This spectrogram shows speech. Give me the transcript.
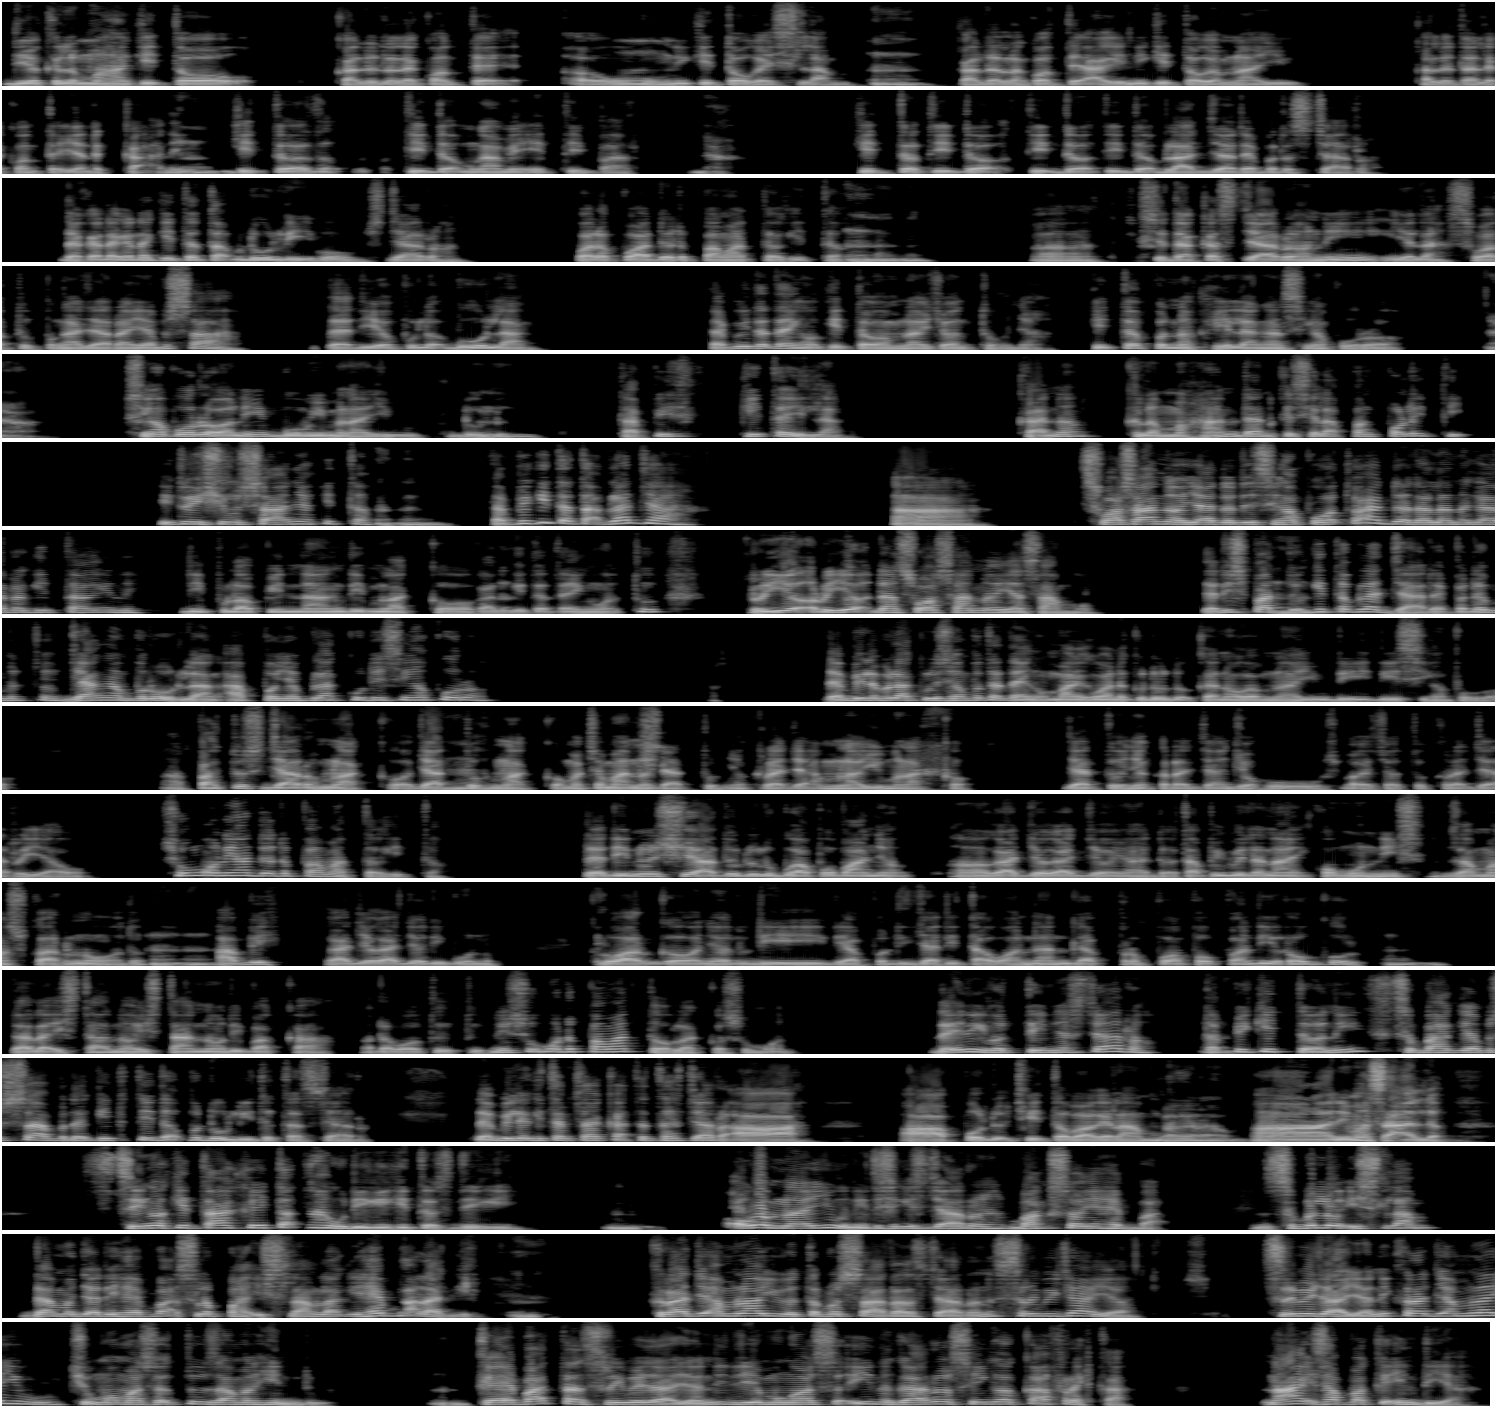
dia kelemahan kita kalau dalam konteks uh, umum ni kita orang Islam. Hmm. Kalau dalam konteks hari ni kita orang Melayu. Kalau dalam konteks yang dekat ni Hmm. kita tidak mengambil iktibar. Ya. Kita tidak tidak tidak belajar daripada sejarah. Dan kadang-kadang kita tak peduli pun sejarah. Walaupun ada depan mata kita. Hmm. Uh, sedangkan sejarah ni ialah suatu pengajaran yang besar. Dan dia pula berulang. Tapi kita tengok kita orang Melayu contohnya. Kita pernah kehilangan Singapura. Ya. Singapura ni bumi Melayu dulu. Hmm. Tapi kita hilang. Karena kelemahan dan kesilapan politik. Itu isu besarnya kita. Hmm. Tapi kita tak belajar. Ah, suasana yang ada di Singapura tu ada dalam negara kita ini. Di Pulau Pinang, di Melaka kalau kita tengok tu riak-riak dan suasana yang sama. Jadi sepatut Hmm. kita belajar daripada itu. Jangan berulang apa yang berlaku di Singapura. Dan bila berlaku di Singapura, tengok bagaimana kedudukan orang Melayu di di Singapura. Ah, Lepas tu sejarah Melaka, jatuh Hmm. Melaka. Macam mana jatuhnya kerajaan Melayu Melaka? Jatuhnya kerajaan Johor sebagai satu kerajaan Riau. Semua ni ada depan mata kita. Dan di Indonesia tu dulu berapa banyak uh, raja-raja yang ada. Tapi bila naik komunis, zaman Soekarno tu, Hmm. habis raja-raja dibunuh. Keluarganya di, di apa dijadi tawanan dan perempuan-perempuan dirogol. Hmm. Dalam istana, istana dibakar pada waktu itu. Ni semua depan mata belaka semua. Dan ini pentingnya sejarah. Tapi kita ni sebahagian besar pada kita tidak peduli tentang sejarah. Dan bila kita bercakap tentang sejarah, ah, apa duk cerita bagai lama. Dalam. Ah, ni masalah. Sehingga kita akhirnya tak tahu diri kita sendiri. Hmm. Orang Melayu ni di segi sejarah bangsa yang hebat. Sebelum Islam dan menjadi hebat selepas Islam lagi hebat lagi. Hmm. Kerajaan Melayu terbesar dalam sejarah ni Sriwijaya. Sriwijaya ni kerajaan Melayu. Cuma masa tu zaman Hindu. Hmm. Kehebatan Sriwijaya ni dia menguasai negara sehingga ke Afrika. Naik sampai ke India.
